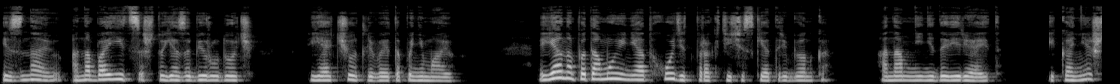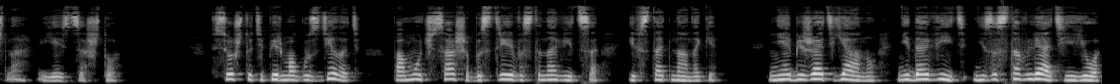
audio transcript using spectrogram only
и знаю, она боится, что я заберу дочь. Я отчетливо это понимаю. Яна потому и не отходит практически от ребенка. Она мне не доверяет. И, конечно, есть за что. Все, что теперь могу сделать, помочь Саше быстрее восстановиться и встать на ноги. Не обижать Яну, не давить, не заставлять ее.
